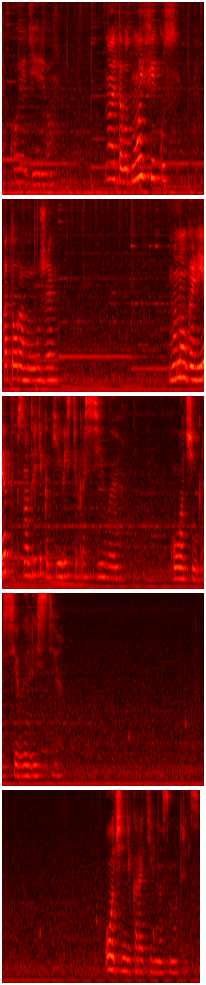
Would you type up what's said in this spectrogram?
такое дерево. Но это вот мой фикус которому уже много лет. Посмотрите, какие листья красивые. Очень красивые листья. Очень декоративно смотрится.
